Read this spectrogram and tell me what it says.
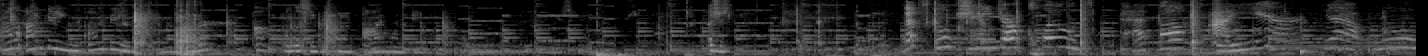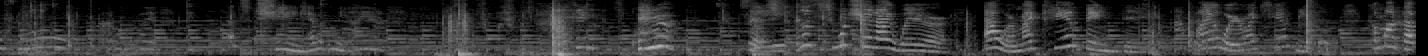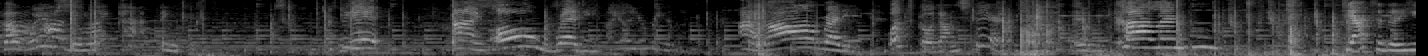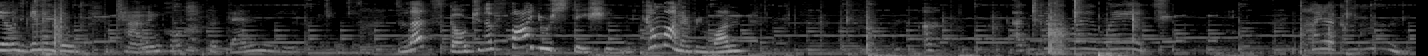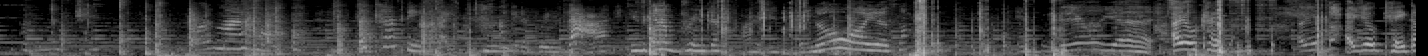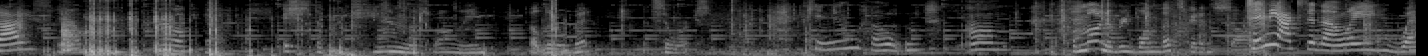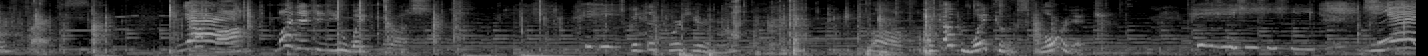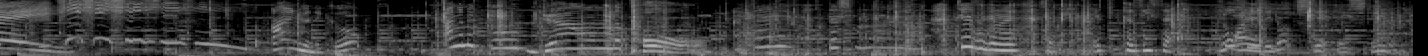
I'm, I'm getting, I'm getting remember? Oh, Unless you, you I want to be. Let's just. let's go change our clothes, Peppa. I'm here. Yeah, move, move. Let's change. Have it me. Oh, I think. Say, Let's. What should I wear? I'll wear my camping thing. Wear my camping clothes. Come on, Peppa. Wear. I'll do my camping. Get. I'm all ready. I thought you were being. I'm all ready. Let's go downstairs. And Colin. He accidentally he was gonna do cannon pole, but then he changed his mind. Let's go to the fire station. Come on, everyone. It's not there yet. Are you okay? Are you are you okay, guys? No, You're okay. It's just that the camera's falling a little bit. It still works. Can you help me? Um, Come on, everyone. Let's get inside. Timmy accidentally went first. Yay! Papa, why didn't you wait for us? It's good that we're here now. Oh, I can't wait to explore it. Yay! I'm gonna go. I'm gonna go down the pole. Okay, this one. He's gonna say it's because he said No, they don't sit. They stand.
